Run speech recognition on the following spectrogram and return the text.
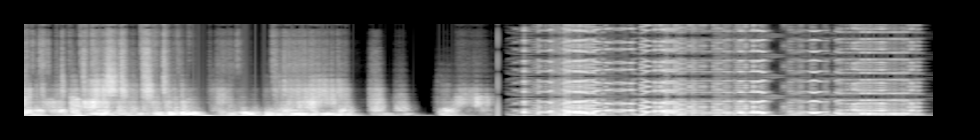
Thank you.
